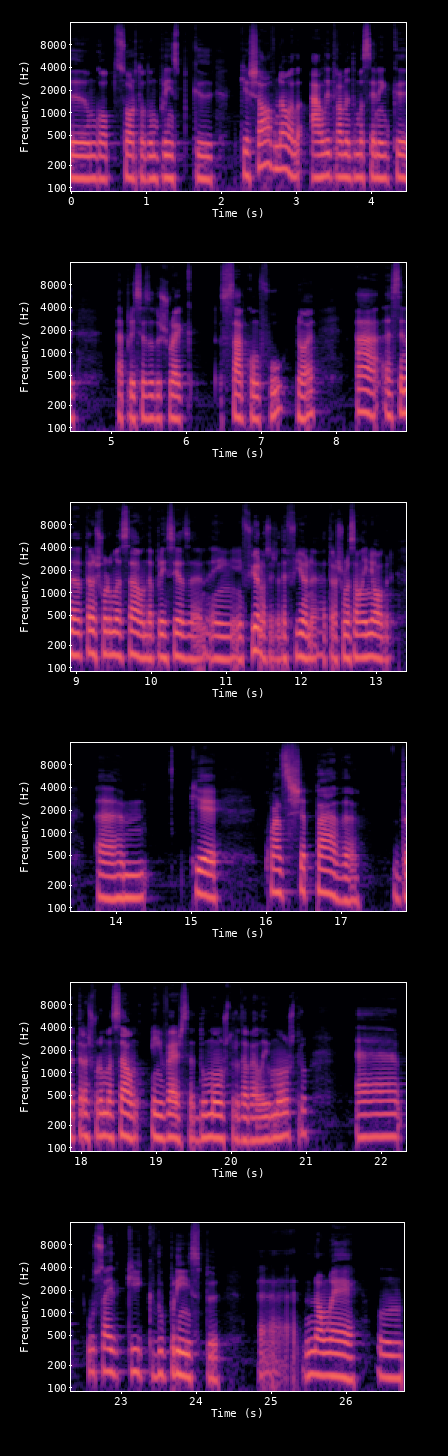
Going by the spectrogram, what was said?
de um golpe de sorte ou de um príncipe que, que a salve. Não, ela, há literalmente uma cena em que a princesa do Shrek sabe Kung Fu, não é? Há a cena da transformação da princesa em, em Fiona, ou seja, da Fiona, a transformação em ogre, um, que é quase chapada da transformação inversa do monstro da Bela e o Monstro. Uh, o sidekick do príncipe uh, não é um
